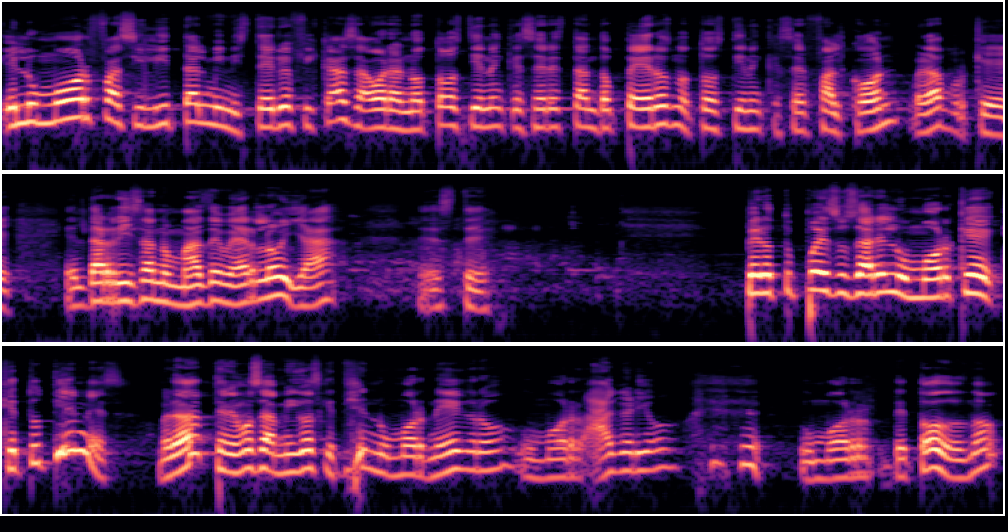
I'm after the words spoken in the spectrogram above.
El humor facilita el ministerio eficaz. Ahora, no todos tienen que ser estando peros, no todos tienen que ser falcón, ¿verdad? Porque él da risa nomás de verlo y ya. Este. Pero tú puedes usar el humor que, que tú tienes, ¿verdad? Tenemos amigos que tienen humor negro, humor agrio, humor de todos, ¿no?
